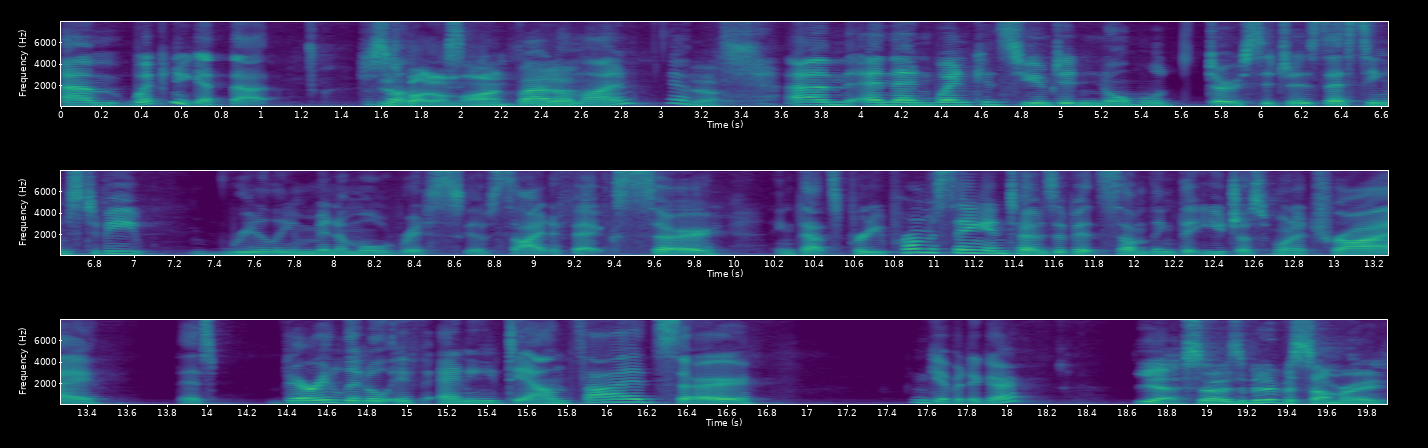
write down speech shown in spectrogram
Um, where can you get that? Just buy it online, Buy it yeah. online? Yeah. Yeah. Um, and then when consumed in normal dosages, there seems to be really minimal risk of side effects. So I think that's pretty promising in terms of it's something that you just want to try. There's very little, if any, downside. So give it a go. Yeah, so as a bit of a summary,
